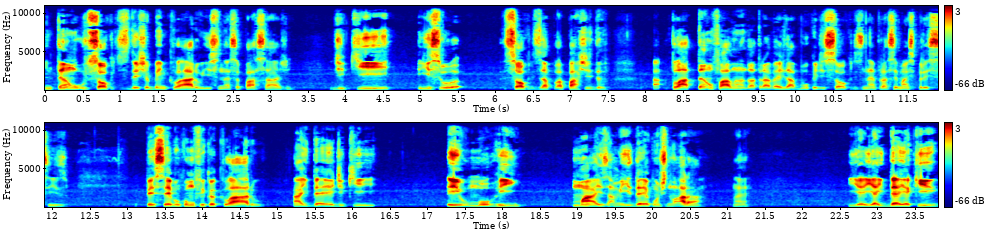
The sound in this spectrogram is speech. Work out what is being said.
Então, o Sócrates deixa bem claro isso nessa passagem de que isso Sócrates a, partir do Platão falando através da boca de Sócrates, né, para ser mais preciso. Percebam como fica claro a ideia de que eu morri, mas a minha ideia continuará, né? E aí a ideia aqui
